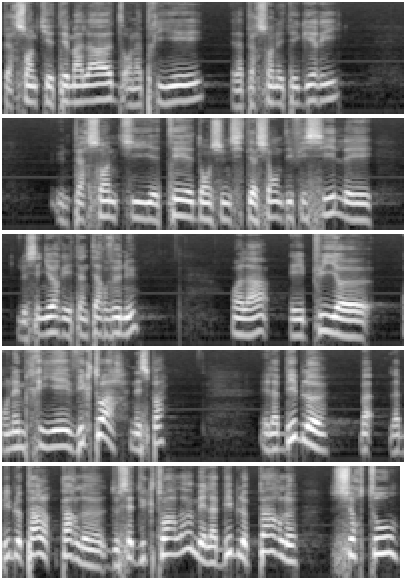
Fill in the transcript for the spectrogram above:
Personne qui était malade, on a prié et la personne était guérie. Une personne qui était dans une situation difficile et le Seigneur est intervenu. Voilà. Et puis, euh, on aime crier victoire, n'est-ce pas? Et la Bible, bah, la Bible parle, parle de cette victoire-là, mais la Bible parle surtout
